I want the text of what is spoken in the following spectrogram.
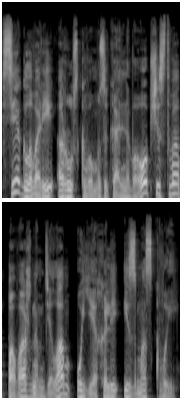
все главари русского музыкального общества по важным делам уехали из Москвы.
